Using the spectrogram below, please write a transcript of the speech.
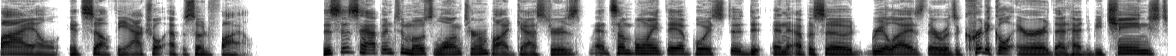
file itself, the actual episode file? This has happened to most long term podcasters. At some point, they have posted an episode, realized there was a critical error that had to be changed.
